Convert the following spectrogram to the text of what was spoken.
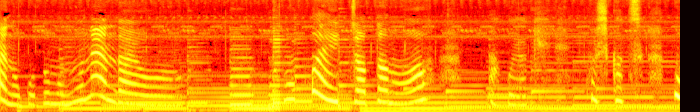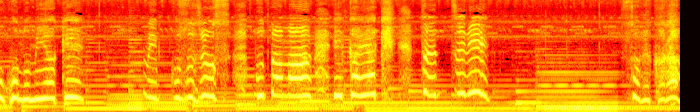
メのことも無念だよ。どこへ行っちゃったの？たこ焼き串カツお好み焼きミックスジュース豚まんイカ焼きてっちり。それから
